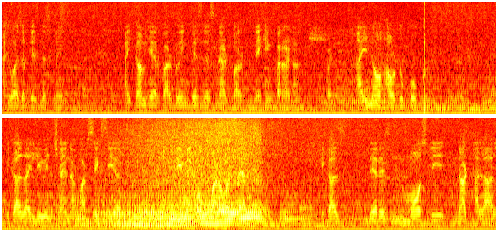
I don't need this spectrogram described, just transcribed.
I was a businessman. I come here for doing business, not for making paratha. But I know how to cook. Because I live in China for six years, we will cook for ourselves. Because there is mostly not halal,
